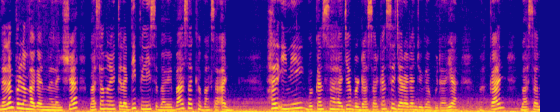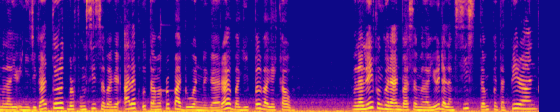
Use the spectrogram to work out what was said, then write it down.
Dalam Perlembagaan Malaysia, bahasa Melayu telah dipilih sebagai bahasa kebangsaan. Hal ini bukan sahaja berdasarkan sejarah dan juga budaya. Bahkan, bahasa Melayu ini juga turut berfungsi sebagai alat utama perpaduan negara bagi pelbagai kaum. Melalui penggunaan bahasa Melayu dalam sistem pentadbiran,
